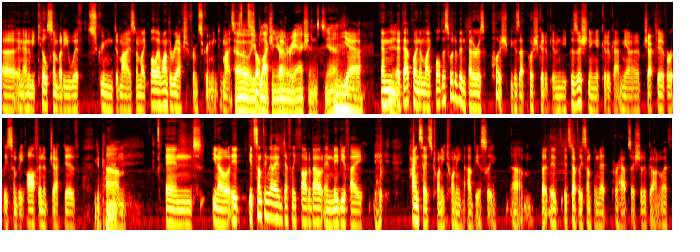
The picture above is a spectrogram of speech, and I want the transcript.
uh, an enemy kills somebody with screaming demise, and I'm like, well, I want the reaction from screaming demise. Oh, you're so blocking your own reactions. Yeah, yeah. And mm. at that point, I'm like, well, this would have been better as a push because that push could have given me positioning. It could have gotten me on an objective, or at least somebody off an objective. Um, and you know, it it's something that I definitely thought about, and maybe if I hindsight's 2020, obviously, um, but it, it's definitely something that perhaps I should have gone with.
